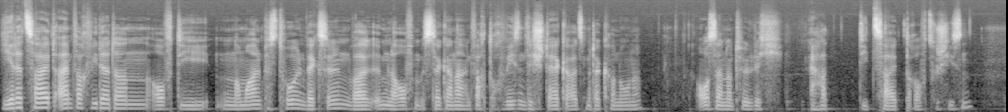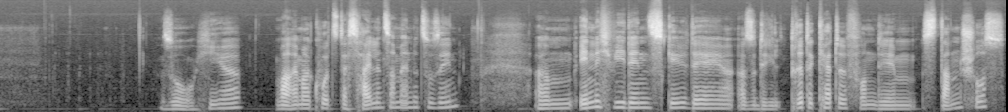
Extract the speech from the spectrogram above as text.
jederzeit einfach wieder dann auf die normalen Pistolen wechseln, weil im Laufen ist der Gunner einfach doch wesentlich stärker als mit der Kanone. Außer natürlich, er hat die Zeit drauf zu schießen. So, hier war einmal kurz der Silence am Ende zu sehen. Ähm, ähnlich wie den Skill der, also die dritte Kette von dem Stun-Schuss,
